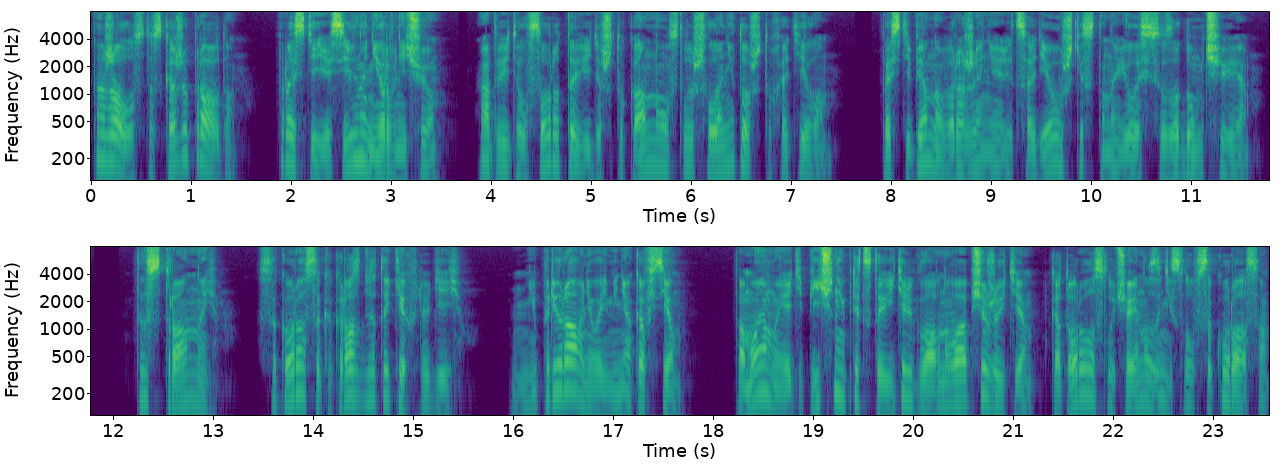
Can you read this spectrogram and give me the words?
Пожалуйста, скажи правду. Прости, я сильно нервничаю», — ответил Сорота, видя, что Канна услышала не то, что хотела. Постепенно выражение лица девушки становилось все задумчивее. «Ты странный. Сакураса как раз для таких людей. Не приравнивай меня ко всем. По-моему, я типичный представитель главного общежития, которого случайно занесло в Сакураса.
